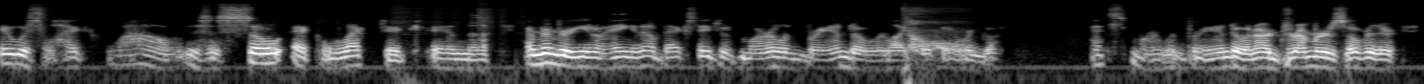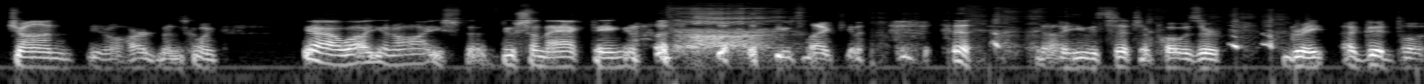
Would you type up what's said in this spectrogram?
it was like, wow, this is so eclectic. And uh, I remember, you know, hanging out backstage with Marlon Brando. We're like looking over going, that's Marlon Brando. And our drummers over there, John, you know, Hartman's going, yeah, well, you know, I used to do some acting. he was like, you know, no, he was such a poser. Great, a good po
